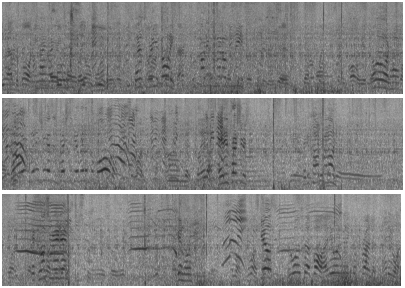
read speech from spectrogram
You have the ball. You Nine, can right play there. play for you. and then we can Spence, where are you going? Who's guarding the middle? You leave. Lord, have Why? What is your guys' rush to get rid of the ball? Good. Play it up. Aiden pressures. Take a touch right on. Get closer, Aiden. Again, Nolan. Come on. Skills. Who wants that ball? Anyone gonna confront him? Anyone?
